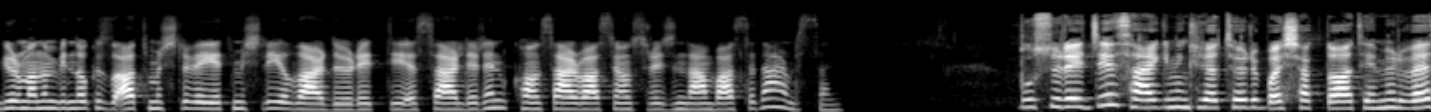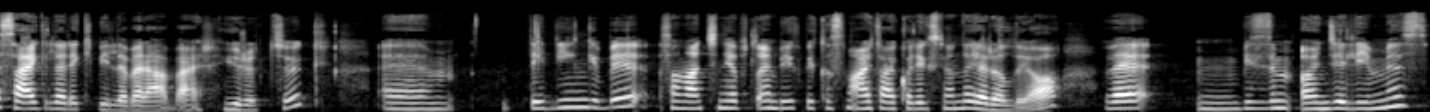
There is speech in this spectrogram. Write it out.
Gürman'ın 1960'lı ve 70'li yıllarda ürettiği eserlerin konservasyon sürecinden bahseder misin? Bu süreci serginin küratörü Başak Doğa Temür ve sergiler ekibiyle beraber yürüttük. Ee, dediğin gibi sanatçının yapıtlarının büyük bir kısmı Artar koleksiyonunda yer alıyor ve bizim önceliğimiz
